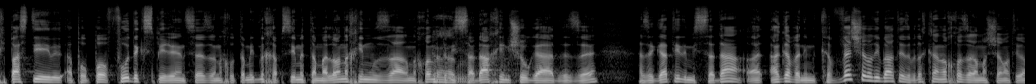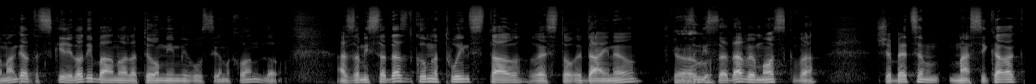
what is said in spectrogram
חיפשתי, אפרופו food experiences, אנחנו תמיד מחפשים את המלון הכי מוזר, נכון? את כן. המסעדה הכי משוגעת וזה. אז הגעתי למסעדה, אגב, אני מקווה שלא דיברתי על זה, בדרך כלל אני לא חוזר על מה שאמרתי במנגל, תזכירי, לא דיברנו על התאומים מרוסיה, נכון? לא. אז המסעדה הזאת קוראים לה טווין סטאר רסטור, דיינר. כן. זו מסעדה במוסקבה, שבעצם מעסיקה רק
